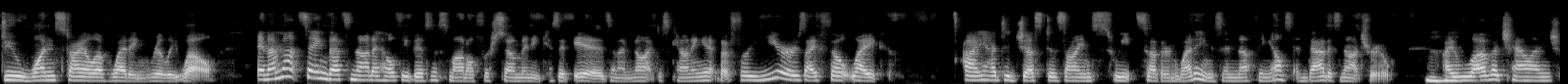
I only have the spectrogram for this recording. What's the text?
do one style of wedding really well. And I'm not saying that's not a healthy business model for so many because it is, and I'm not discounting it. But for years, I felt like I had to just design sweet Southern weddings and nothing else. And that is not true. Mm-hmm. I love a challenge.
